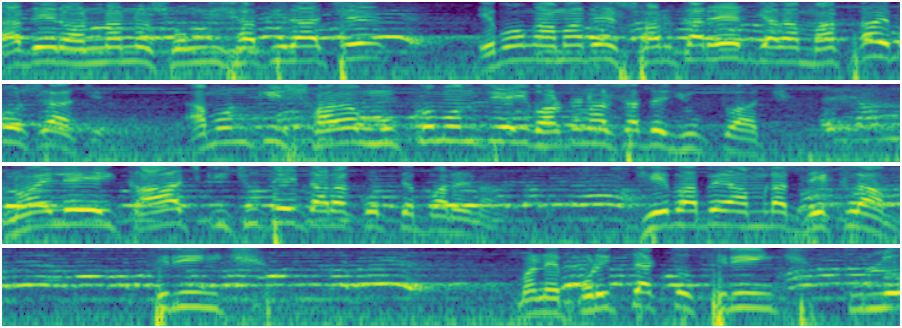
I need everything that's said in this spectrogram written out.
তাদের অন্যান্য সঙ্গী সাথীরা আছে এবং আমাদের সরকারের যারা মাথায় বসে আছে এমনকি স্বয়ং মুখ্যমন্ত্রী এই ঘটনার সাথে যুক্ত আছে। নইলে এই কাজ কিছুতেই তারা করতে পারে না। যেভাবে আমরা দেখলাম, সিরিঞ্জ মানে পরিত্যক্ত সিরিঞ্জ, তুলো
